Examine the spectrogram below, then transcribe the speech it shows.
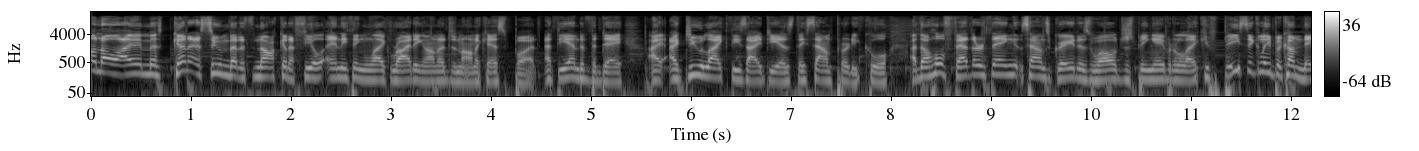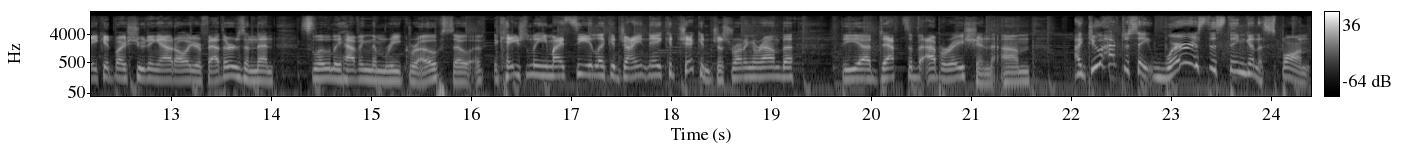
in all, I am gonna assume that it's not gonna feel anything like riding on a Deinonychus, but at the end of the day, I, I do like these ideas. They sound pretty cool. Uh, the whole feather thing sounds great as well, just being able to like basically become naked by shooting out all your feathers and then slowly having them regrow. So uh, occasionally you might see like a giant naked chicken just running around the the uh, depths of aberration. Um, I do have to say, where is this thing gonna spawn?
